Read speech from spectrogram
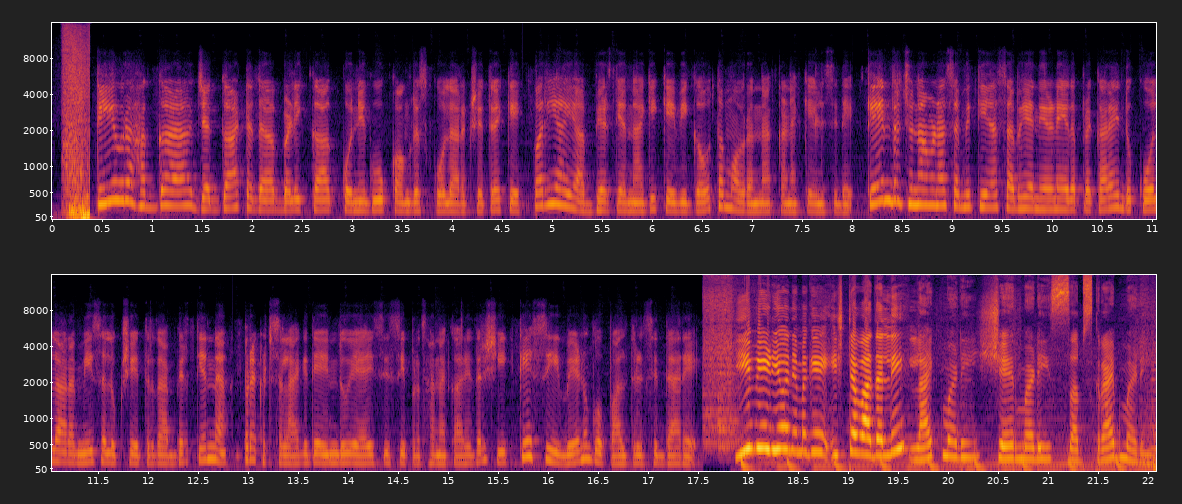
ತೀವ್ರ ಹಗ್ಗ ಜಗ್ಗಾಟದ ಬಳಿಕ ಕೊನೆಗೂ ಕಾಂಗ್ರೆಸ್ ಕೋಲಾರ ಕ್ಷೇತ್ರಕ್ಕೆ ಪರ್ಯಾಯ ಅಭ್ಯರ್ಥಿಯನ್ನಾಗಿ ಕೆವಿ ಗೌತಮ್ ಅವರನ್ನ ಕಣಕ್ಕೆ ಇಳಿಸಿದೆ ಕೇಂದ್ರ ಚುನಾವಣಾ ಸಮಿತಿಯ ಸಭೆಯ ನಿರ್ಣಯದ ಪ್ರಕಾರ ಇಂದು ಕೋಲಾರ ಮೀಸಲು ಕ್ಷೇತ್ರದ ಅಭ್ಯರ್ಥಿಯನ್ನ ಪ್ರಕಟಿಸಲಾಗಿದೆ ಎಂದು ಎಐಸಿಸಿ ಪ್ರಧಾನ ಕಾರ್ಯದರ್ಶಿ ಕೆಸಿ ವೇಣುಗೋಪಾಲ್ ತಿಳಿಸಿದ್ದಾರೆ. ಈ ವಿಡಿಯೋ ನಿಮಗೆ ಇಷ್ಟವಾದಲ್ಲಿ ಲೈಕ್ ಮಾಡಿ, ಶೇರ್ ಮಾಡಿ, ಸಬ್ಸ್ಕ್ರೈಬ್ ಮಾಡಿ.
